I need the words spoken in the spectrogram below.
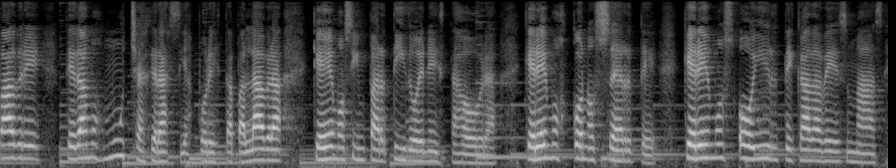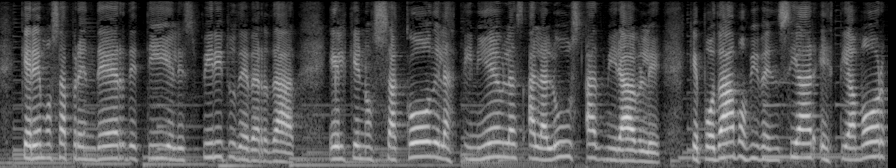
Padre, te damos muchas gracias por esta palabra que hemos impartido en esta hora. Queremos conocerte, queremos oírte cada vez más, queremos aprender de ti el Espíritu de verdad, el que nos sacó de las tinieblas a la luz admirable, que podamos vivenciar este amor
